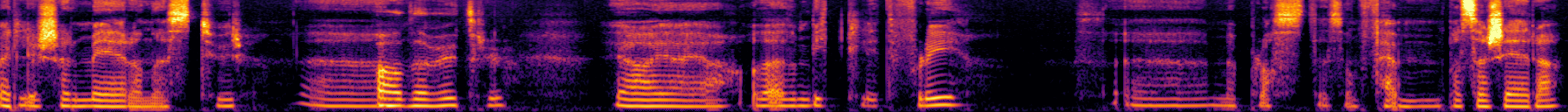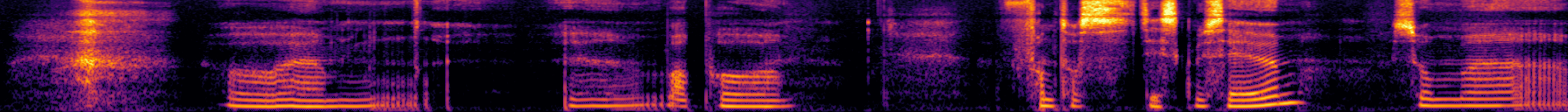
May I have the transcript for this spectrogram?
Veldig sjarmerende tur. Eh, ja, det vil jeg tro. ja, ja, ja. Og det er et bitte lite fly eh, med plass til sånn fem passasjerer. Og um, eh, var på fantastisk museum som eh,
